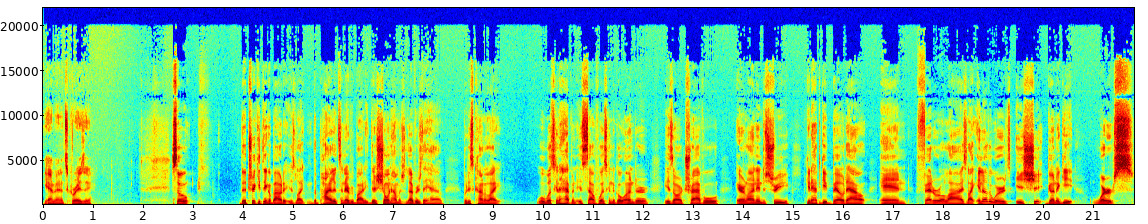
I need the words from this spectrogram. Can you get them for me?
Yeah, man, it's crazy. So the tricky thing about it is like the pilots and everybody, they're showing how much leverage they have, but it's kind of like, well, what's going to happen? Is Southwest going to go under? Is our travel airline industry going to have to get bailed out and federalized? Like, in other words, is shit going to get worse?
